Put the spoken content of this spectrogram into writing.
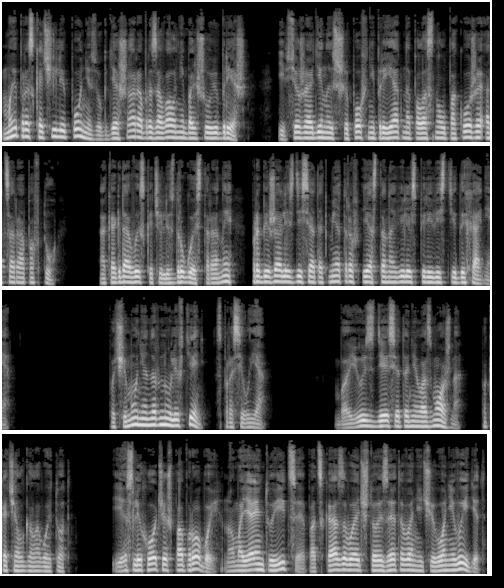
Мы проскочили понизу, где шар образовал небольшую брешь, и все же один из шипов неприятно полоснул по коже, оцарапав ту. А когда выскочили с другой стороны, пробежали с десяток метров и остановились перевести дыхание. «Почему не нырнули в тень?» – спросил я. «Боюсь, здесь это невозможно», – покачал головой тот. «Если хочешь, попробуй, но моя интуиция подсказывает, что из этого ничего не выйдет».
